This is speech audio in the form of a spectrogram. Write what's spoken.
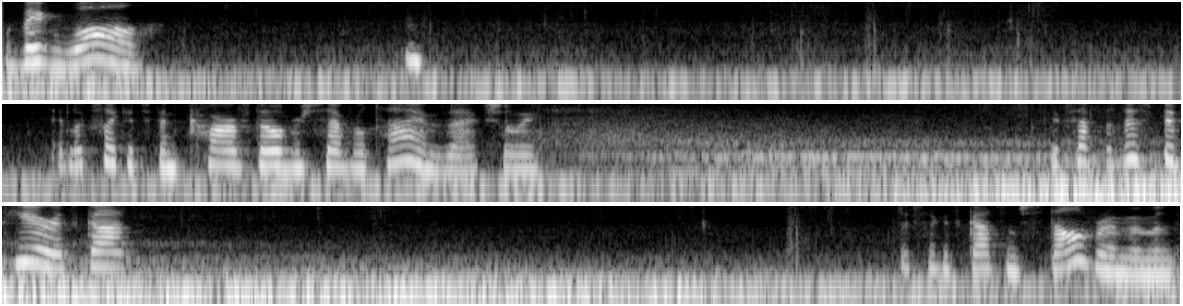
A big wall. Hmm. It looks like it's been carved over several times, actually. Except for this bit here, it's got... Looks like it's got some Stalhrim in,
